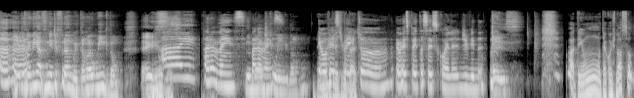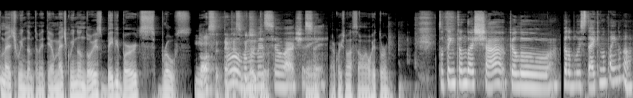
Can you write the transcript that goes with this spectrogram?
e eles vendem asinha de frango, então é o Wingdom. É isso. Ai, parabéns. The parabéns. Magic Wingdom. É Eu respeito, eu respeito essa escolha de vida. É isso. Ah, tem, um, tem a continuação do Magic Kingdom também. Tem o Magic Kingdom 2 Baby Birds Bros. Nossa, tem até Oh, vamos subtítulo. ver se eu acho isso aí. Tem. É a continuação, é o retorno. Tô tentando achar pelo, pelo BlueStack não tá indo, não.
